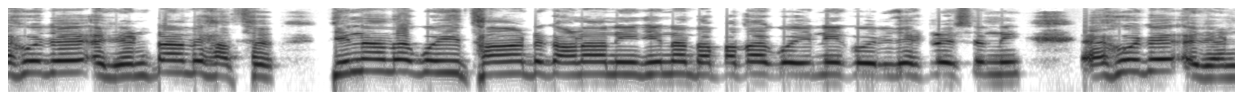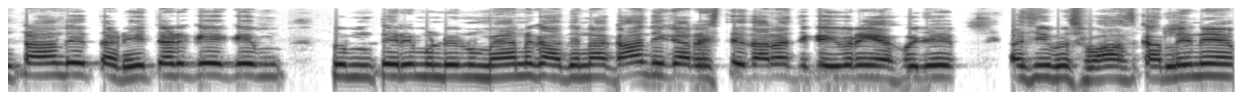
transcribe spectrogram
ਇਹੋ ਜਿਹੇ ਏਜੰਟਾਂ ਦੇ ਹੱਥ ਜਿਨ੍ਹਾਂ ਦਾ ਕੋਈ ਥਾਂ ਟਿਕਾਣਾ ਨਹੀਂ, ਜਿਨ੍ਹਾਂ ਦਾ ਪਤਾ ਕੋਈ ਨਹੀਂ, ਕੋਈ ਰਜਿਸਟ੍ਰੇਸ਼ਨ ਨਹੀਂ, ਇਹੋ ਜਿਹੇ ਏਜੰਟਾਂ ਦੇ ਧੜੇ ਚੜ ਕੇ ਕਿ ਤੁਮ ਤੇਰੇ ਮੁੰਡੇ ਨੂੰ ਮੈਂ ਨਗਾ ਦੇਣਾ ਗਾਂ ਦੀ ਗਾਂ ਰਿਸ਼ਤੇਦਾਰਾਂ 'ਚ ਕਈ ਵਾਰੀ ਇਹੋ ਜਿਹੇ ਅਸੀਂ ਵਿਸ਼ਵਾਸ ਕਰ ਲੈਨੇ ਆ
